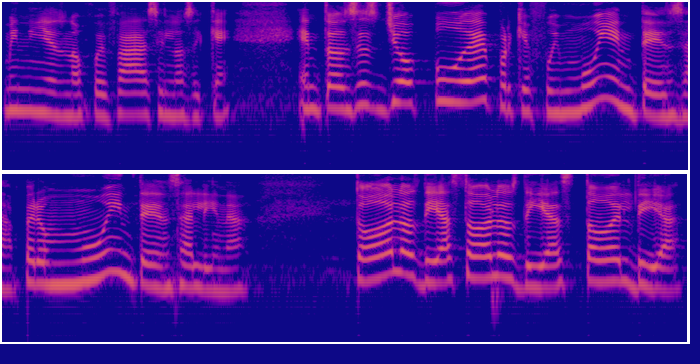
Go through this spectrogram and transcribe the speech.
mi niñez no fue fácil, no sé qué. Entonces yo pude, porque fui muy intensa, pero muy intensa, Lina, todos los días, todos los días, todo el día,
